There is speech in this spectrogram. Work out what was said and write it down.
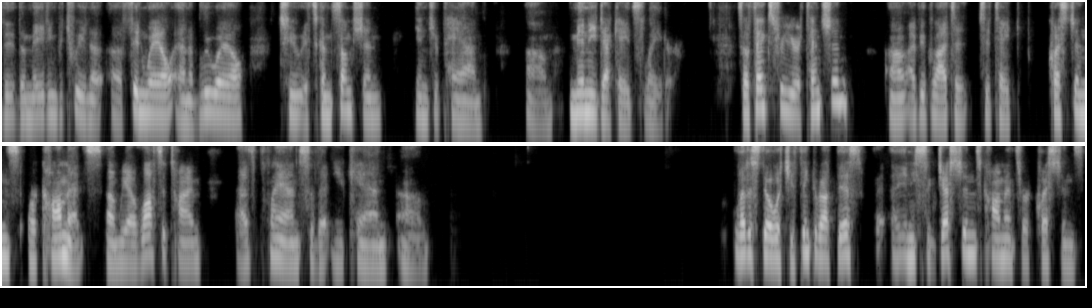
the, the mating between a, a, fin whale and a blue whale to its consumption in Japan um, many decades later. So thanks for your attention. Uh, I'd be glad to, to take questions or comments. Um, we have lots of time as planned so that you can um, let us know what you think about this. Any suggestions, comments, or questions,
